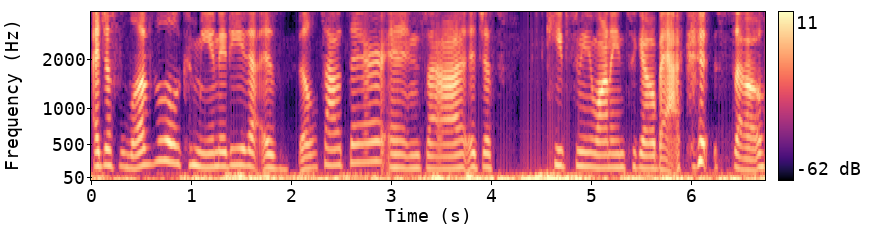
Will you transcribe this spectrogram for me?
I just love the little community that is built out there, and uh, it just keeps me wanting to go back. so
